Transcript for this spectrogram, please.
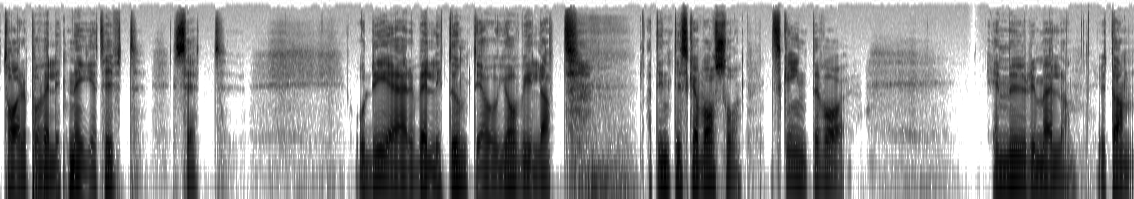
tar det på väldigt negativt sätt. Och det är väldigt dumt det och jag vill att, att det inte ska vara så. Det ska inte vara en mur emellan, utan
